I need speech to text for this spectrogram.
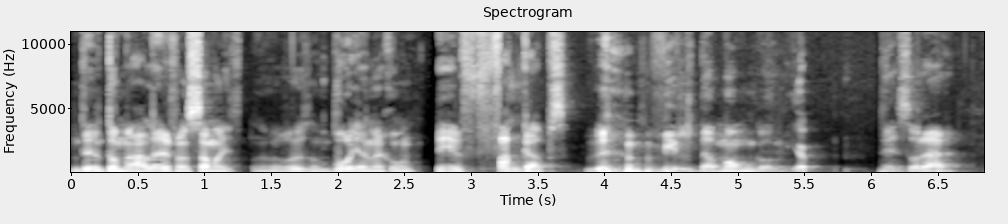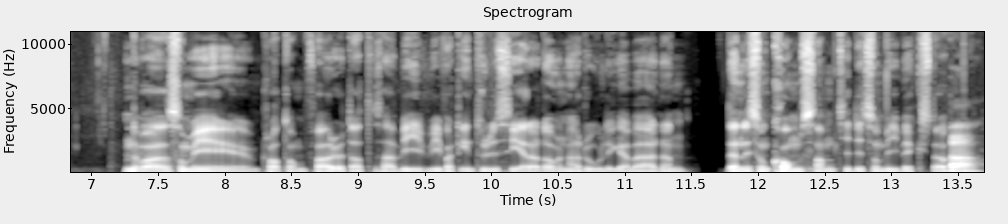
Det, de är alla är från samma, vår generation. Det är fuck-ups. Vilda mongon. Japp. Det är så det är. Det var som vi pratade om förut, att här, vi, vi vart introducerade av den här roliga världen. Den liksom kom samtidigt som vi växte upp. Ja.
